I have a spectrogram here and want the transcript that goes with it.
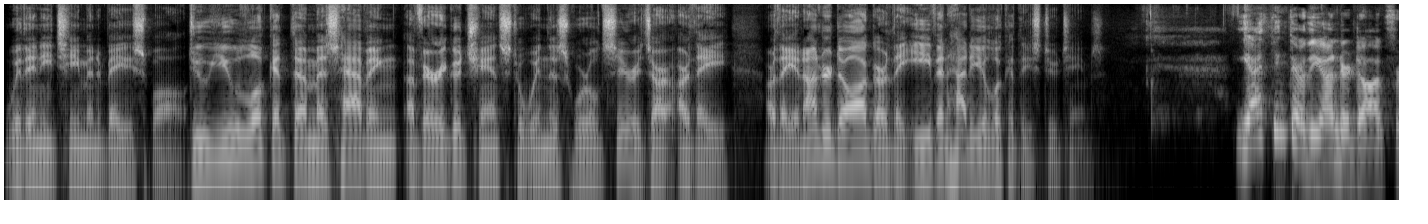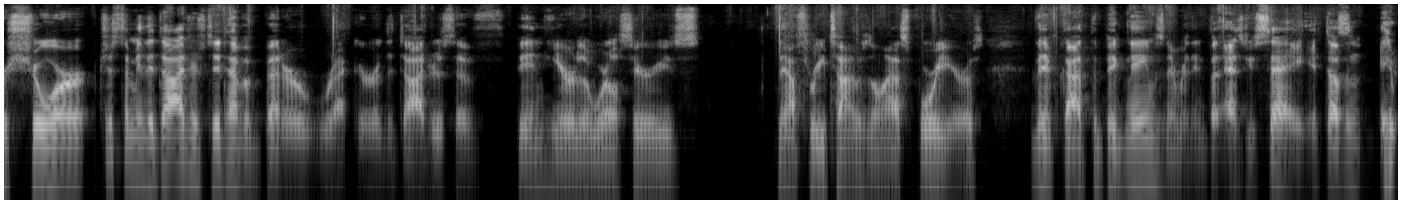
with any team in baseball. Do you look at them as having a very good chance to win this World Series? Are, are they are they an underdog? Are they even? How do you look at these two teams? Yeah, I think they're the underdog for sure. Just, I mean, the Dodgers did have a better record. The Dodgers have been here to the World Series now three times in the last four years they've got the big names and everything. But as you say, it doesn't. It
